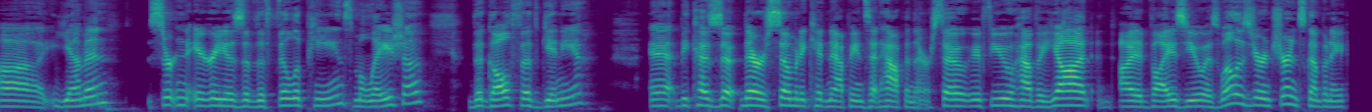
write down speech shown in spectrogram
uh, Yemen, certain areas of the Philippines, Malaysia, the Gulf of Guinea, Eh, because there are so many kidnappings that happen there. So if you have a yacht, I advise you, as well as your insurance company,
